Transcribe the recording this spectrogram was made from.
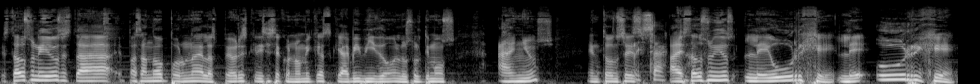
Estados Unidos está pasando por una de las peores crisis económicas que ha vivido en los últimos años. Entonces, Exacto. a Estados Unidos le urge, le urge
